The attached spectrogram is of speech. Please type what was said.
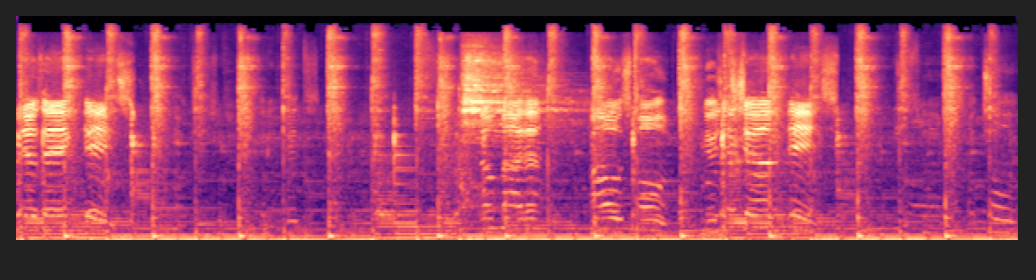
music is. No matter how musician is, told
